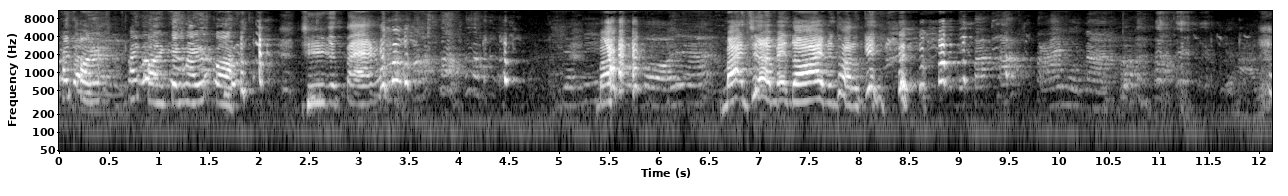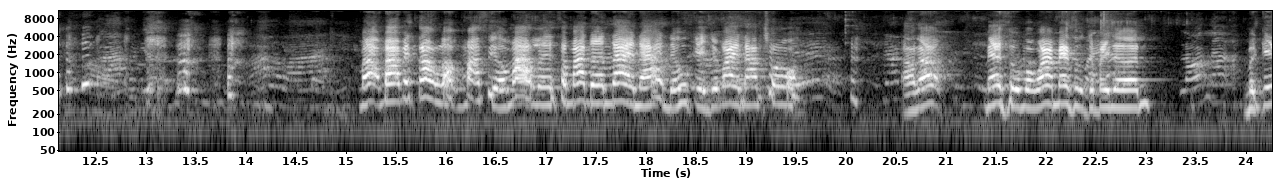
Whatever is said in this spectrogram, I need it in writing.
ให้ถอยให้ถอยอนเกงในไว้ก่อนชีจะแตกบ้าบ้าเชื่อไม่ด้อยไปถอดกางเกงใน มามาไม่ต้องหรอกมาเสียวมากเลยสามารถเดินได้นะ เดี๋ยวครูเก่งจะว่ายน้ำโชว์เอาแล้ว แม่สุบอกว่าแม่สุจะไปเดิน ร้อนละเมื่อกี้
